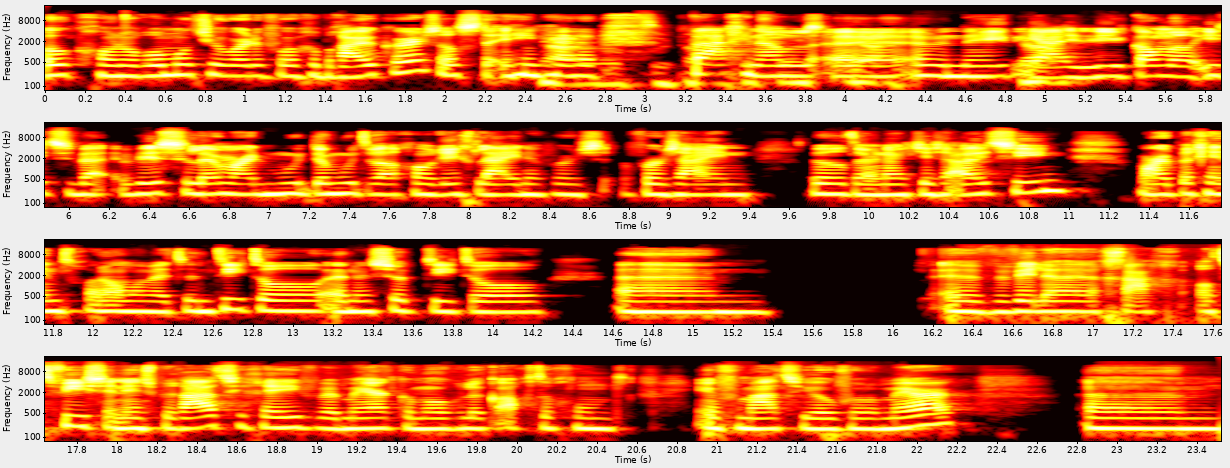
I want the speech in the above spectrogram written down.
ook gewoon een rommeltje worden voor gebruikers. Als de ene Ja, pagina. eh, Ja. hele- Ja. je kan wel iets wi- wisselen, maar het moet, er moeten wel gewoon richtlijnen voor, voor zijn. Wil het er netjes uitzien. Maar het begint gewoon allemaal met een titel en een subtitel. Ehm, eh, we willen graag advies en inspiratie geven bij merken, mogelijk achtergrondinformatie over een merk. Ehm,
